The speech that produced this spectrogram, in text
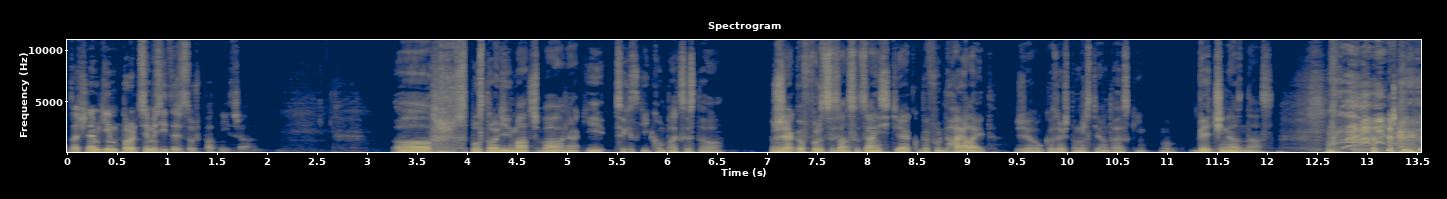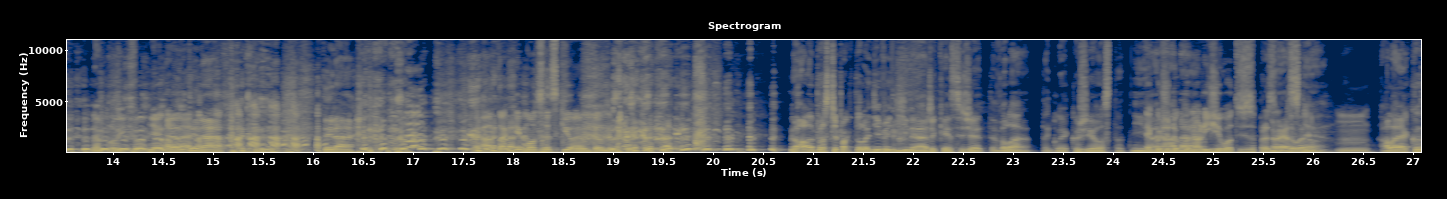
Začneme tím, proč si myslíte, že jsou špatný třeba. Uh, spousta lidí má třeba nějaký psychický komplexy z toho. Protože jako furt sociální sítě je jakoby furt highlight, že jo, ukazuješ tam prostě jenom to hezký. No, Většina z nás. Nemluvíš o mě, Ale ty ne. ne. ty ne. Já taky moc hezkýho neukazuju. No ale prostě pak to lidi vidí, ne, a říkají si, že ty vole, takhle jako žijou ostatní. Jakože ne. dokonalý život, jsi se No prezentoval. jasně. Mm, Ale jako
